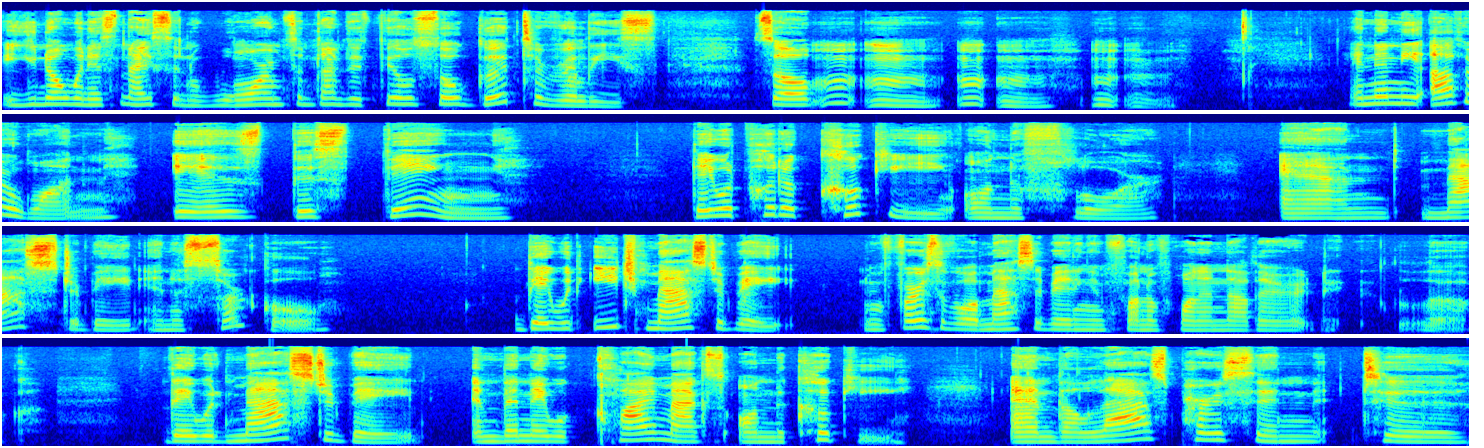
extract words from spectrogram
And you know when it's nice and warm, sometimes it feels so good to release. So mm-mm, mm-mm, mm-mm. And then the other one is this thing. They would put a cookie on the floor and masturbate in a circle. They would each masturbate. Well, first of all, masturbating in front of one another. Look. They would masturbate and then they would climax on the cookie. And the last person to,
